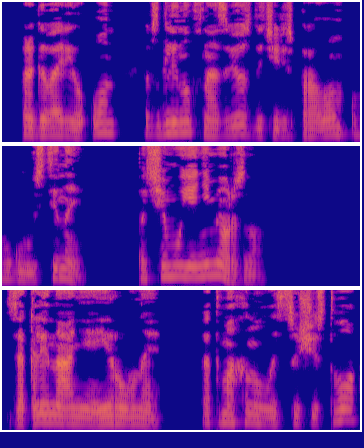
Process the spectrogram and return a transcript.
– проговорил он, взглянув на звезды через пролом в углу стены. «Почему я не мерзну?» «Заклинания и руны», – отмахнулось существо,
